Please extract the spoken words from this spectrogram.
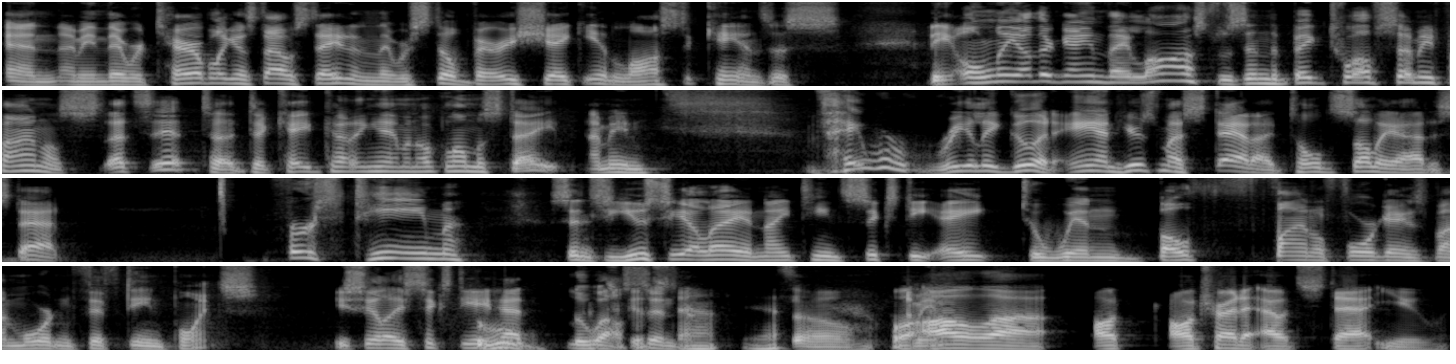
And I mean, they were terrible against Iowa State, and they were still very shaky and lost to Kansas. The only other game they lost was in the Big 12 semifinals. That's it to, to Cade Cunningham and Oklahoma State. I mean, they were really good. And here's my stat. I told Sully I had a stat. First team since UCLA in 1968 to win both Final Four games by more than 15 points. UCLA 68 had Ooh, Lou that's Alcindor. Yeah. So, Well, I mean, I'll uh, I'll I'll try to outstat you,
